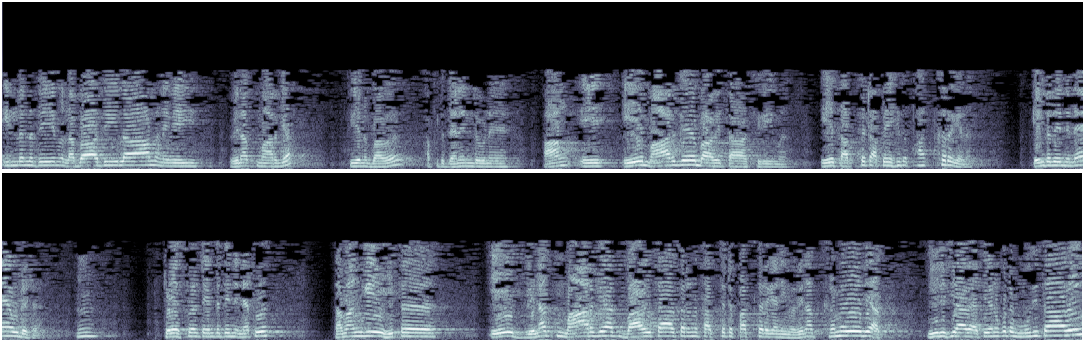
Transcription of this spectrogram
ඉල්ලන දේම ලබා දීලාම නෙවෙයි වෙනත් මාර්ගයක් තියෙන බව අපිට දැනෙන්න ඕනේ. ආන් ඒ ඒ මාර්ගය භාවිතා කිරීම ඒ தත්ත්වයට අපේ හිත පත් කරගෙන එන්න දෙන්නේ නැහැ උඩට. හ්ම්. කේස් වලට එන්න දෙන්නේ නැතුව තමන්ගේ හිත ඒ වෙනත් මාර්ගයක් භාවිතා කරන தත්ත්වයටපත් කර ගැනීම වෙනත් ක්‍රමවේදයක් ඊර්ෂ්‍යාව ඇති වෙනකොට මුදිතාවෙන්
